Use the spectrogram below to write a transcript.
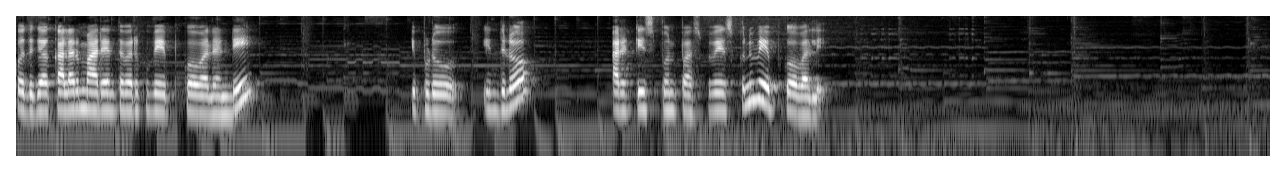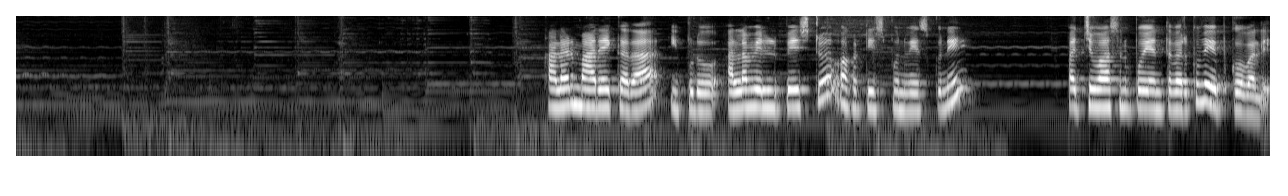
కొద్దిగా కలర్ మారేంత వరకు వేపుకోవాలండి. ఇప్పుడు ఇందులో అర టీ స్పూన్ పసుపు వేసుకుని వేపుకోవాలి. కలర్ మారాయి కదా ఇప్పుడు అల్లం వెల్లుల్లి పేస్ట్ ఒక టీ స్పూన్ వేసుకుని పచ్చివాసన పోయేంత వరకు వేపుకోవాలి.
